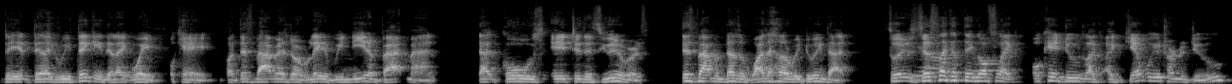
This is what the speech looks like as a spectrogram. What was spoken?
they they're like rethinking they're like wait okay but this Batman is not related. We need a Batman that goes into this universe. This Batman doesn't. Why the hell are we doing that so it's just like a thing of like okay dude like I get what you're trying to do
